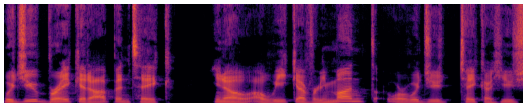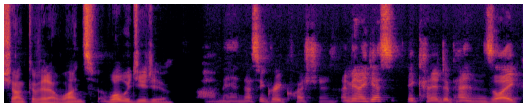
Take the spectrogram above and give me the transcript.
Would you break it up and take, you know, a week every month, or would you take a huge chunk of it at once? What would you do? Oh man, that's a great question. I mean, I guess it kind of depends. Like,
